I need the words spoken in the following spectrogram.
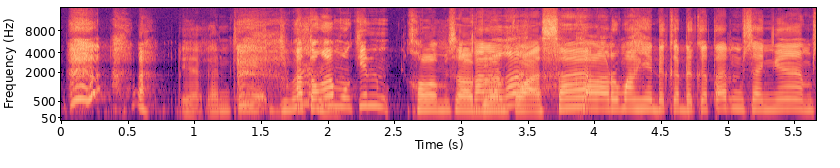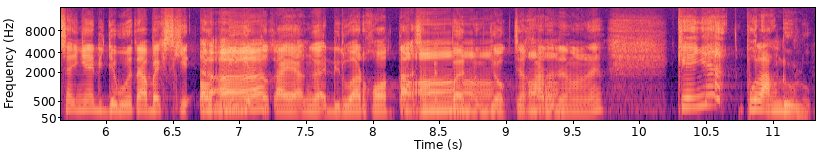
ya kan kayak gimana? Atau ya? nggak mungkin kalau misalnya bulan puasa kalau rumahnya deket-deketan misalnya misalnya di Jabodetabek only Uh-uh. gitu kayak nggak di luar kota seperti Uh-uh, Bandung, Yogyakarta dan lain-lain. Kayaknya pulang dulu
